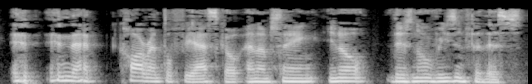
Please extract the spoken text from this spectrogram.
in that car rental fiasco and I'm saying, you know, there's no reason for this.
